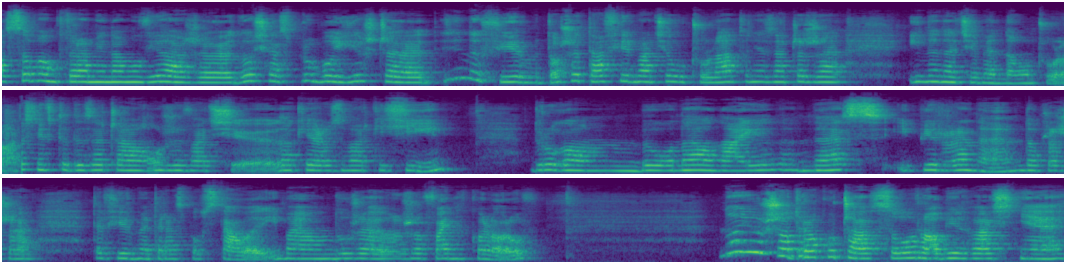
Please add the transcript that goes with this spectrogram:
osobą, która mnie namówiła, że Gosia spróbuj jeszcze innych firm, to, że ta firma Cię uczula, to nie znaczy, że inne Cię będą uczulać. Właśnie wtedy zaczęłam używać e, lakieru z marki Hi. Drugą było Neonail, Ness i Pirene. Dobrze, że te firmy teraz powstały i mają dużo, dużo fajnych kolorów. No już od roku czasu robię właśnie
